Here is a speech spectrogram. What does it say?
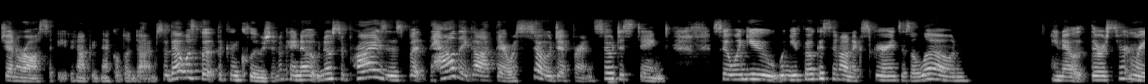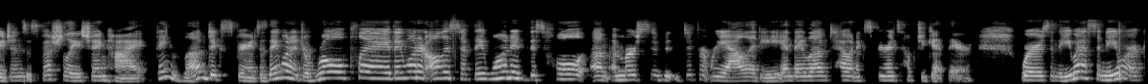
generosity to not be nickel and dime. So that was the, the conclusion. Okay, no, no surprises, but how they got there was so different, so distinct. So when you when you focus in on experiences alone, you know, there are certain regions, especially Shanghai, they loved experiences. They wanted to role play. They wanted all this stuff. They wanted this whole um, immersive, different reality, and they loved how an experience helped you get there. Whereas in the U.S. and New York,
